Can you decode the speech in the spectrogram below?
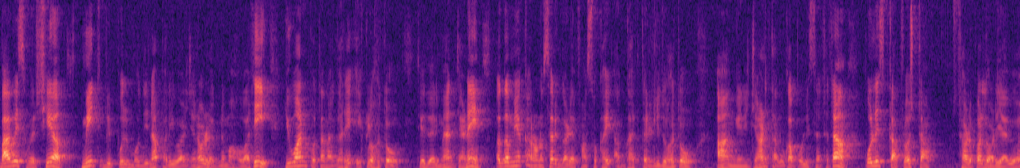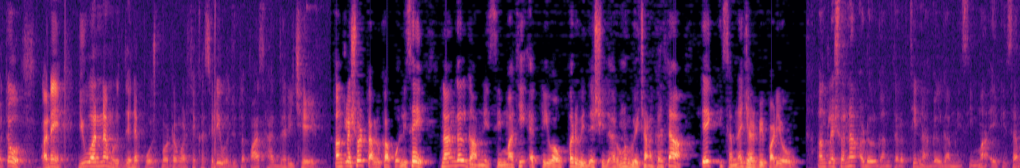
બાવીસ વર્ષીય મિત વિપુલ મોદીના પરિવારજનો લગ્નમાં હોવાથી યુવાન પોતાના ઘરે એકલો હતો. તે દરમિયાન તેણે અગમ્ય કારણોસર ગળે ફાંસો ખાઈ આપઘાત કરી લીધો હતો. આ અંગેની જાણ તાલુકા પોલીસને થતાં પોલીસ કાફલો સ્ટાફ સ્થળ પર દોડી આવ્યો હતો અને યુવાનના મૃતદેહને પોસ્ટમોર્ટમ અર્થે ખસેડી વધુ તપાસ હાથ ધરી છે. અંકલેશ્વર તાલુકા પોલીસે નાંગલ ગામની સીમમાંથી એક્ટિવા ઉપર વિદેશી દારૂનું વેચાણ કરતા એક કિસમને ઝડપી પાડ્યો. અંકલેશ્વરના અડોલ ગામ તરફથી નાંગલ ગામની સીમમાં એક કિસમ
